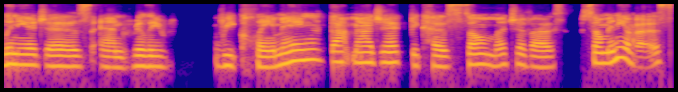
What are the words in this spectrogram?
lineages and really reclaiming that magic because so much of us, so many of us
